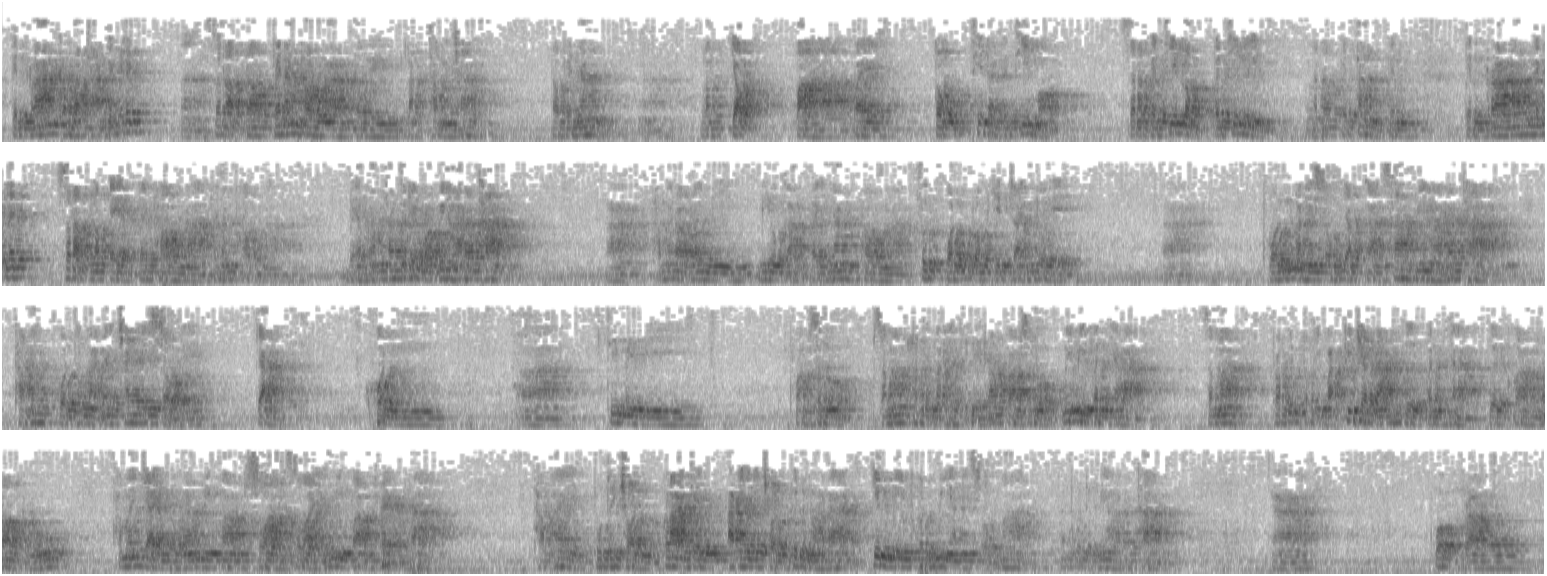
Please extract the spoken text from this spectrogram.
เป็นร้านกรรมฐานเล็กๆสำหรับเราไปนั่งภาวนาโดยหลักธรรมชาติ เราไปนั่งลำจอบป่าไป ตรงที่ใดเป็นที่เหมาะสำหรับเป็นที่หลบเป็นที่หลีกแล้วเราไปตั้งเป็นเป็นร้านเล็กๆสำหรับเราแอบไปภาวนาไปนั่งภาวนาแบบนั้นท่านเรียกว่าวิหารทานทำให้เราได้มีมีโอกาสไปนั่งภาวนาฝึกฝนอบรมจิตใจของตัวเองผลอันสงส์จากการสร้างวิหารทานทำให้คนทั้งหลายได้ใช้ได้สอยจากคนที่ไม่มี ความสงบสามารถปฏิบัติให้ได้รับความสงบไม่มีปัญญา สามารถประพฤติปฏิบัติพิจารณาเกิดปัญญาเกิดความรอบรู้ทำให้ใจตรงนั้นมีความสว่างสวยมีความแผ่วพราวทำให้ปุถุชนกลายเป็นอริยชนขึ้นมาได้จึงมีผลมีอานิสงส์มากท่านพูดถึงวิหารทานนะพวกเรา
